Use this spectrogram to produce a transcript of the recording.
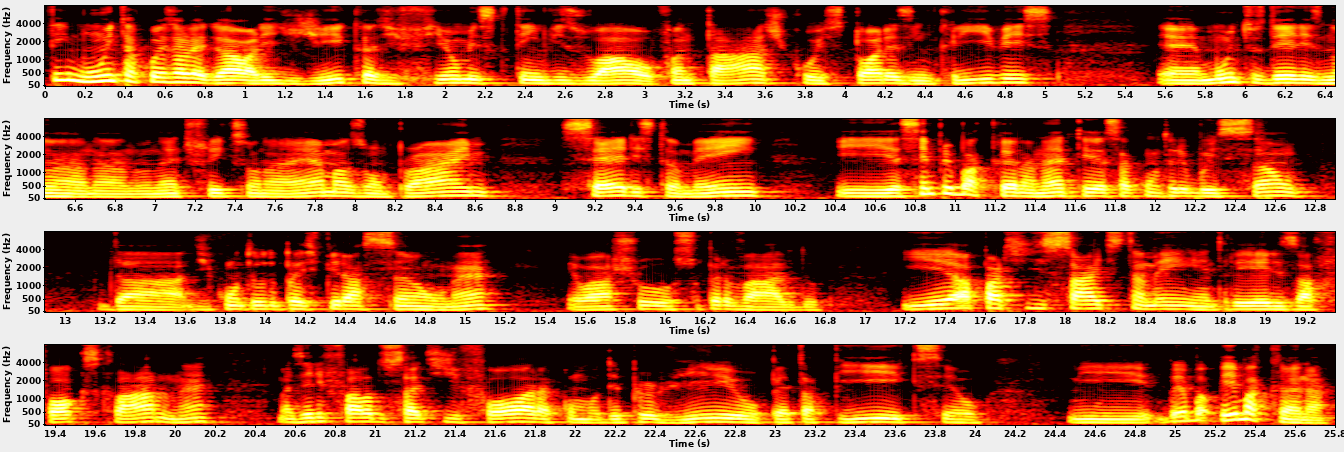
Tem muita coisa legal ali de dicas de filmes que tem visual fantástico, histórias incríveis, é, muitos deles na, na, no Netflix ou na Amazon Prime, séries também. E é sempre bacana, né, ter essa contribuição da, de conteúdo para inspiração, né? Eu acho super válido. E a parte de sites também, entre eles a Fox, claro, né? Mas ele fala dos sites de fora, como The Preview, Petapixel, e bem, bem bacana.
